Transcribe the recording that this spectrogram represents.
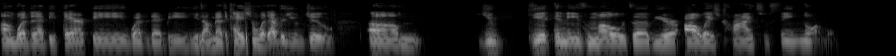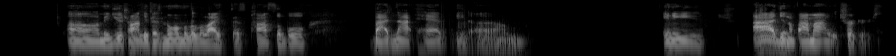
um, whether that be therapy, whether that be you know medication, whatever you do, um, you get in these modes of you're always trying to seem normal, um, and you're trying to live as normal of a life as possible by not having um, any. I identify mine with triggers.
